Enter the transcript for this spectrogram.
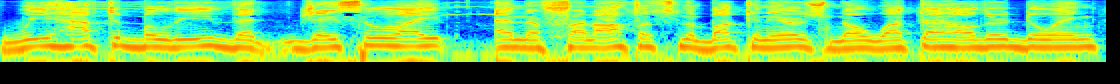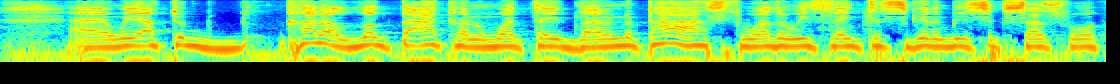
We have to believe that Jason Licht and the front office and the Buccaneers know what the hell they're doing. And we have to kind of look back on what they've done in the past, whether we think this is going to be successful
